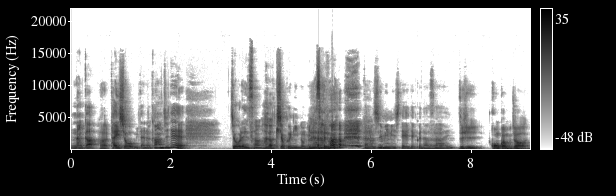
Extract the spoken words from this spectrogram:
なんかはい。対象みたいな感じで、常連さん、はがき職人の皆様、楽しみにしていてください。ねぜひ、今回もじゃあ、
